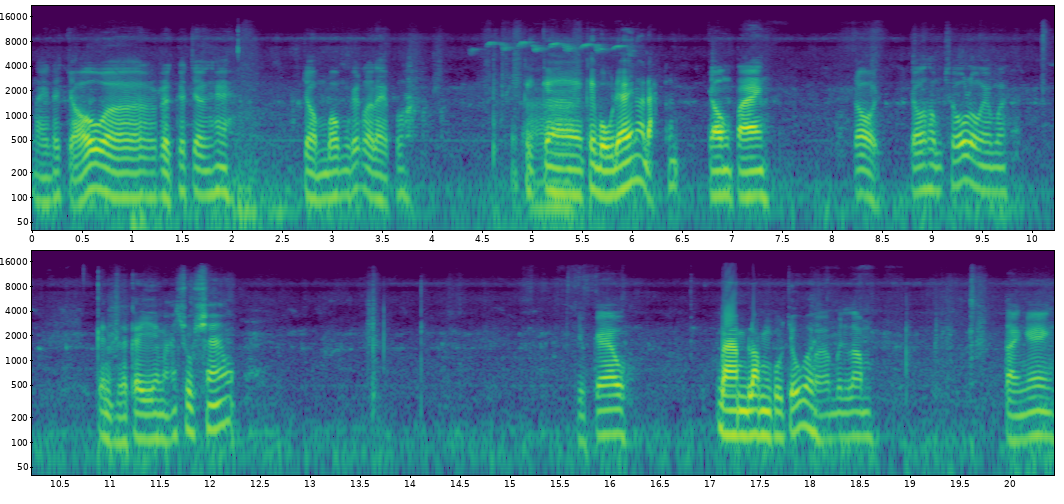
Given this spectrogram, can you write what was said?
Này nó chỗ ờ, rực hết trơn ha. Chòm bông rất là đẹp luôn. Cái cái, cái bộ đế nó đặc lắm. Tròn tàn. Rồi cho thông số luôn em ơi. Cây này là cây mã số 6 chiều cao. 35 cô chú ơi. 35 tàn ngang.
